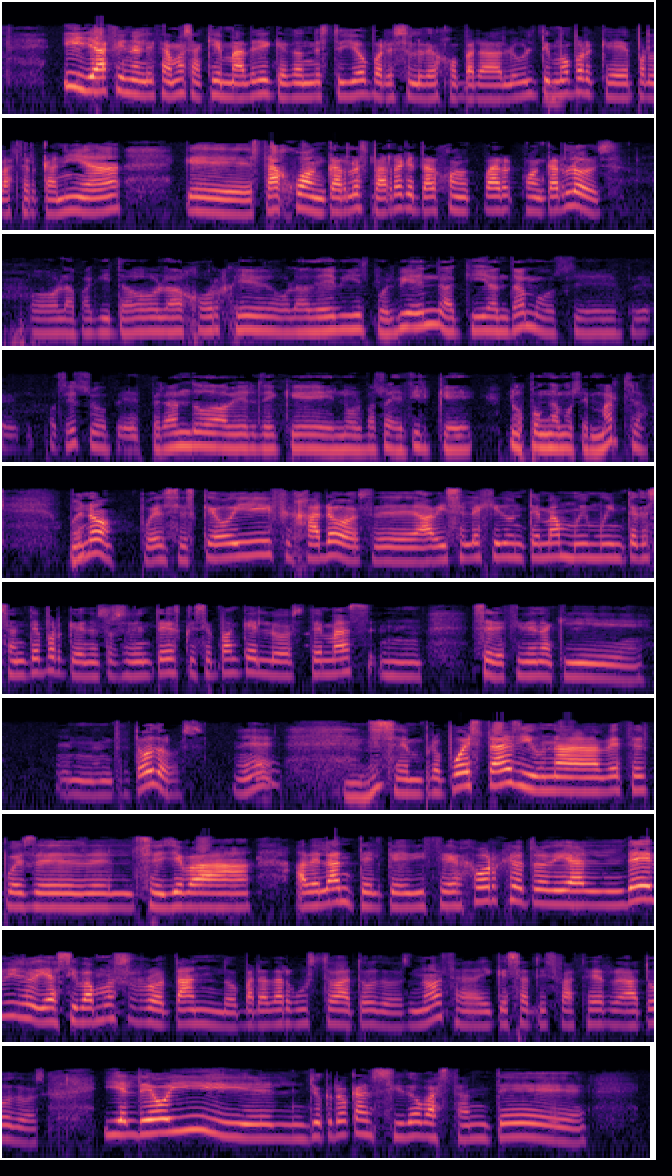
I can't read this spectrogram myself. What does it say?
Y ya finalizamos aquí en Madrid, que es donde estoy yo, por eso lo dejo para lo último, porque por la cercanía que está Juan Carlos Parra. ¿Qué tal, Juan, Juan Carlos? Hola Paquita, hola Jorge, hola David. Pues bien, aquí andamos, eh, pues eso, esperando a ver de qué nos vas a decir que nos pongamos en marcha. Bueno, pues es que hoy, fijaros, eh, habéis elegido un tema muy, muy interesante porque nuestros oyentes que sepan que los temas mm, se deciden aquí entre todos. ¿Eh? en propuestas y una veces pues se lleva adelante el que dice Jorge, otro día el Davis y así vamos rotando para dar gusto a todos, ¿no? hay que satisfacer a todos. Y el de hoy yo creo que han sido bastante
